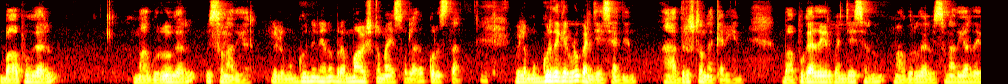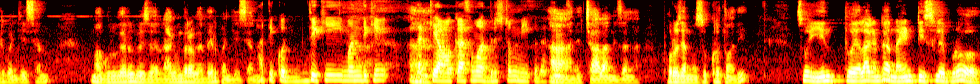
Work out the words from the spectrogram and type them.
బాపు గారు మా గురువు గారు విశ్వనాథ్ గారు. వీళ్ళ ముగ్గురిని నేను బ్రహ్మ విష్ణు మహేశ్వర్లాగా కొలుస్తాను. వీళ్ళ ముగ్గురు దగ్గర కూడా పనిచేశాను నేను. ఆ అదృష్టం నాకు కలిగింది. బాపు గారి దగ్గర పనిచేశాను మా గురుగారు విశ్వనాథ్ గారి దగ్గర పనిచేశాను. మా గురుగారు రాఘవేంద్రరావు గారి దగ్గర పనిచేశాను. అతి కొద్దికి మందికి దక్కే అవకాశం అదృష్టం మీకు అది చాలా నిజంగా. పూర్వజన్మ సుకృతం అది. సో ఈయనతో ఎలాగంటే ఆ నైంటీస్లో ఎప్పుడో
